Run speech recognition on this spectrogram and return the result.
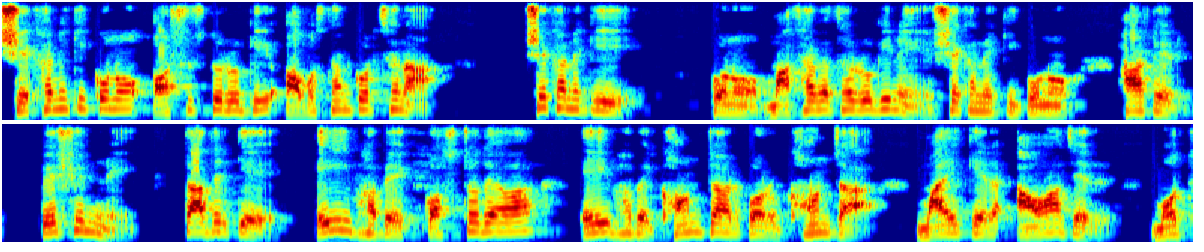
সেখানে কি কোনো অসুস্থ রোগী অবস্থান করছে না? সেখানে কি কোনো মাথা ব্যথার রোগী নেই, সেখানে কি কোনো হার্টের পেশেন্ট নেই? তাদেরকে এইভাবে কষ্ট দেওয়া, এইভাবে ঘণ্টার পর ঘণ্টা মাইকের আওয়াজের মধ্য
